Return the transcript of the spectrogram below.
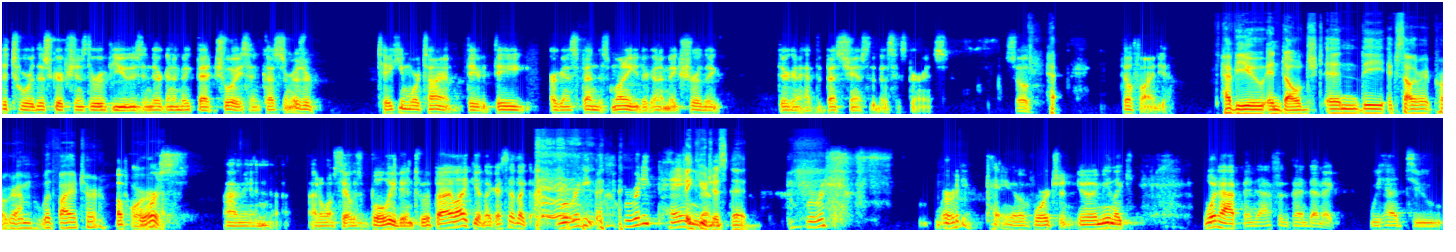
the tour descriptions the reviews and they're going to make that choice. And customers are taking more time. They they are going to spend this money. They're going to make sure they they're going to have the best chance of the best experience. So they'll find you. Have you indulged in the Accelerate program with Viator? Of or? course. I mean, I don't want to say I was bullied into it, but I like it. Like I said, like we're already we're already paying. I think you them. just did. We're already we're already paying them a fortune. You know what I mean? Like what happened after the pandemic? We had to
